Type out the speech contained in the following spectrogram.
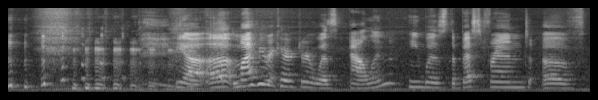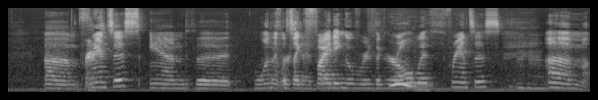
yeah, uh, my favorite character was Alan. He was the best friend of um, Francis. Francis and the one The that was like dead fighting over the girl with Francis. Um,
